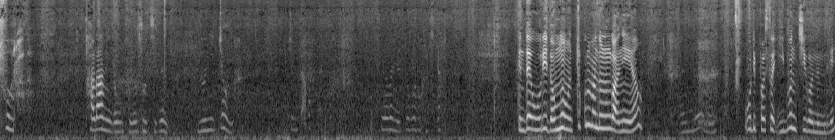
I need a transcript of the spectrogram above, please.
추워라. 바람이 너무 불어서 지금 눈이 좀, 좀 따갑다. 그러면 이쪽으로 가시죠. 근데 우리 너무 조금만 도는 거 아니에요? 아니요. 우리 벌써 2분 찍었는데.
